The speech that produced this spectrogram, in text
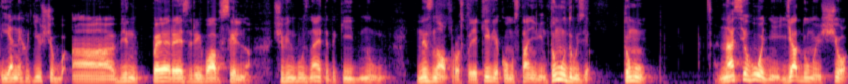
І я не хотів, щоб а, він перезрівав сильно. Щоб він був, знаєте, такий, ну, не знав просто, який в якому стані він. Тому, друзі, тому на сьогодні я думаю, що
